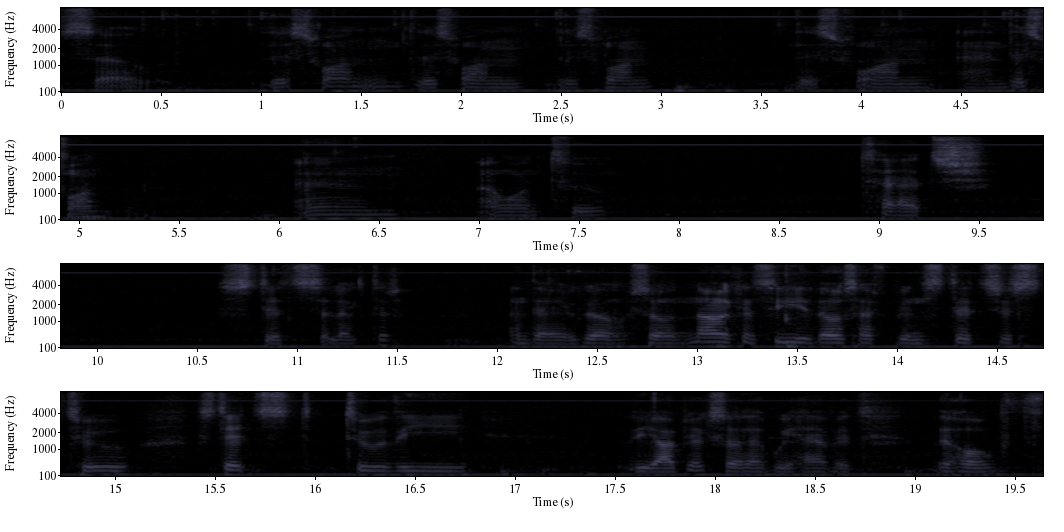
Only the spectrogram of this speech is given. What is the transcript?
so this one this one this one this one and this one. And to attach stitch selected and there you go. So now you can see those have been stitches to stitched to the the object so that we have it the whole th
